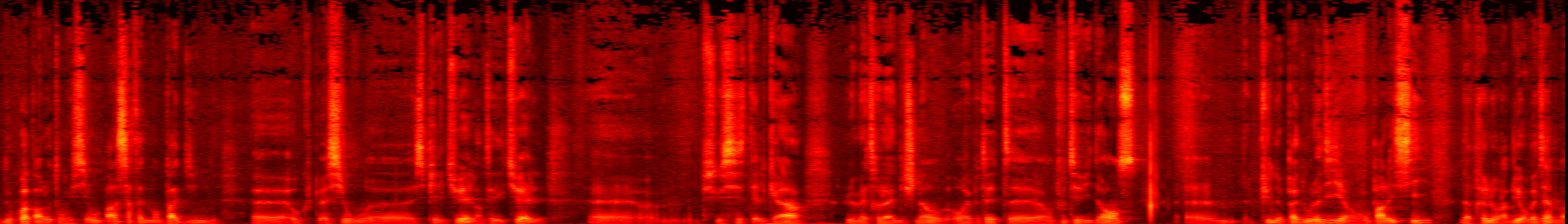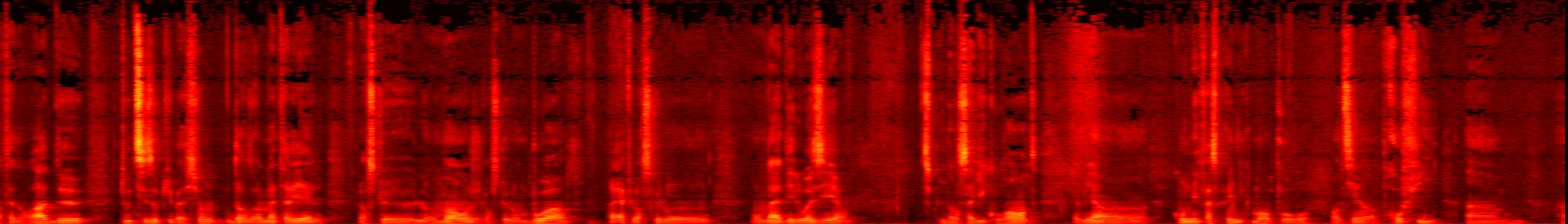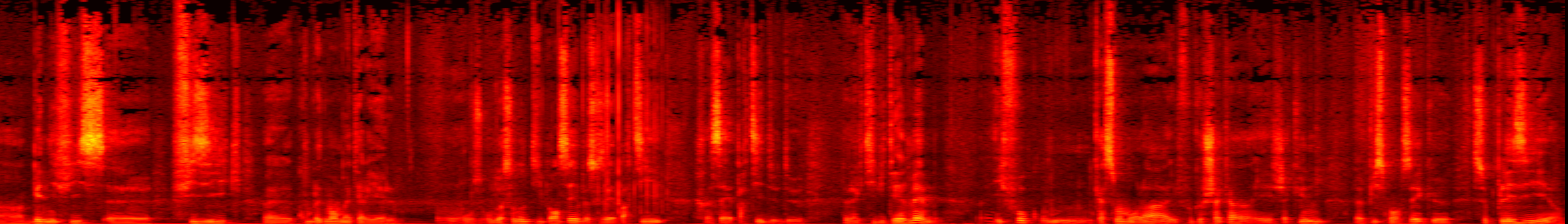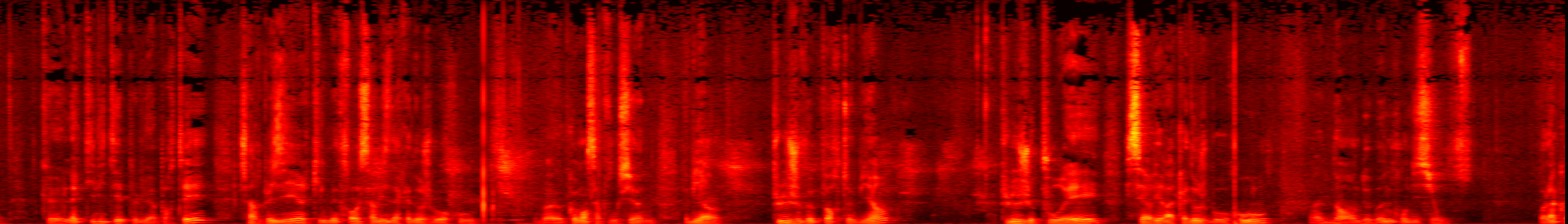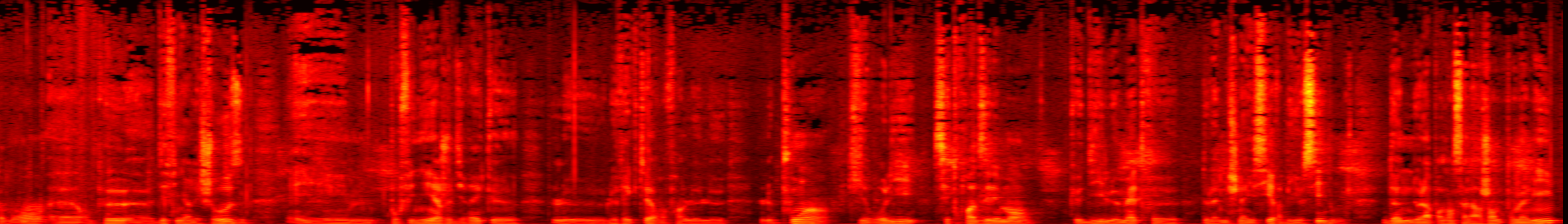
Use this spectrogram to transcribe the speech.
De quoi parle-t-on ici? On ne parle certainement pas d'une euh, occupation euh, spirituelle, intellectuelle, puisque si c'était le cas, le maître de la Mishnah aurait peut-être en toute évidence pu ne pas nous le dire. On parle ici, d'après le rabbi Obadiah Martanora, de toutes ces occupations d'ordre matériel, lorsque l'on mange, lorsque l'on boit, bref, lorsque l'on on a des loisirs dans sa vie courante, eh bien, qu'on ne les fasse pas uniquement pour en tirer un profit, un, un bénéfice euh, physique euh, complètement matériel. On, doit sans doute y penser parce que ça fait partie, ça fait partie de, de, de l'activité elle-même. Il faut qu'à ce moment-là, il faut que chacun et chacune euh, puisse penser que ce plaisir que l'activité peut lui apporter, c'est un plaisir qu'il mettra au service d'Akadosh Baruch euh, Comment ça fonctionne? Eh bien, plus je me porte bien, plus je pourrai servir Akadosh Baruch euh, dans de bonnes conditions. Voilà comment on peut définir les choses. Et pour finir, je dirais que le, vecteur, enfin le, point qui relie ces trois éléments que dit le maître de la Mishnah ici, Rabbi Yossi, donc donne de l'importance à l'argent de ton ami,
